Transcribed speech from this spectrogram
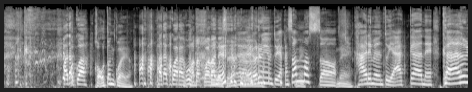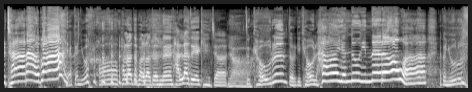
바닥과, 그 어떤 과예요? 바닥과라고. 바닥과라고 아, 네. 있어요? 네, 여름이면 또 약간 썸머써 네. 가을이면 또 약간의 가을 타나봐 약간 요런 아, 발라드, 발라드. 네. 발라드의 계절 야. 또 겨울은 또 이렇게 겨울 하얀 눈이 내려와 약간 요런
